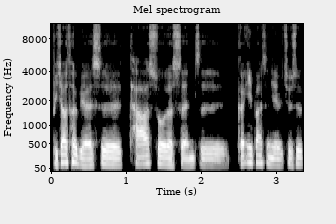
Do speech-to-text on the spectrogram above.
比较特别的是，它所有的绳子跟一般绳结就是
